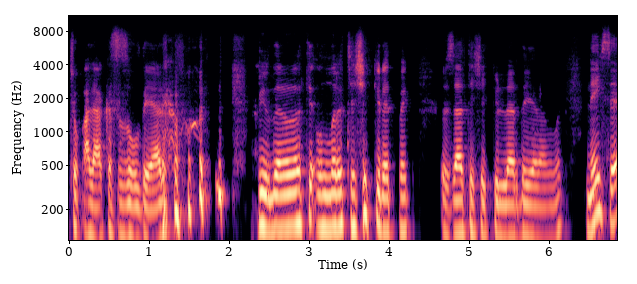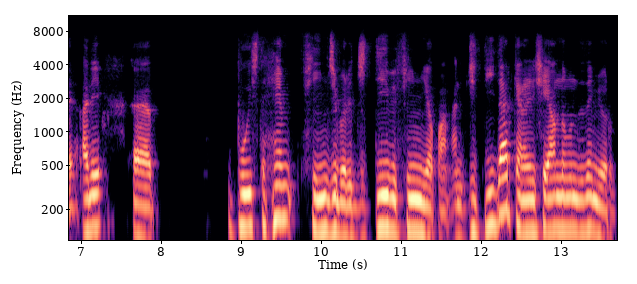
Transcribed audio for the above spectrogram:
çok alakasız oldu yani. Birden ona te- onlara teşekkür etmek, özel teşekkürlerde yer almak. Neyse hani e, bu işte hem filmci böyle ciddi bir film yapan hani ciddi derken hani şey anlamında demiyorum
